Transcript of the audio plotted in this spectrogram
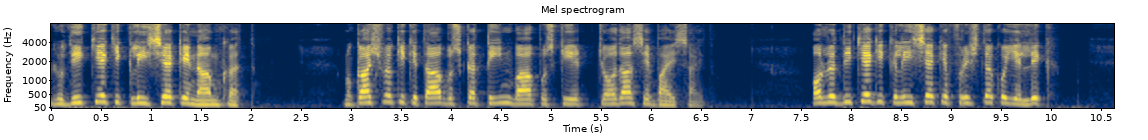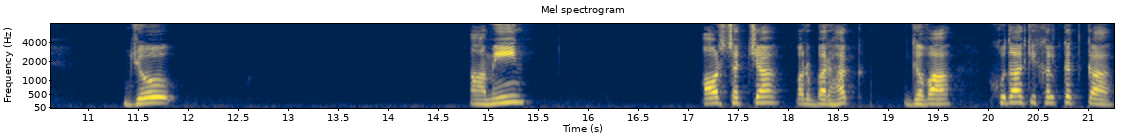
لدیکیہ کی کلیشیا کے نام خط مکاشوہ کی کتاب اس کا تین باپ، اس کی چودہ سے بائیس آئے اور لدیکیہ کی کلیشیا کے فرشتہ کو یہ لکھ، جو آمین اور سچا اور برحق گواہ خدا کی خلقت کا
